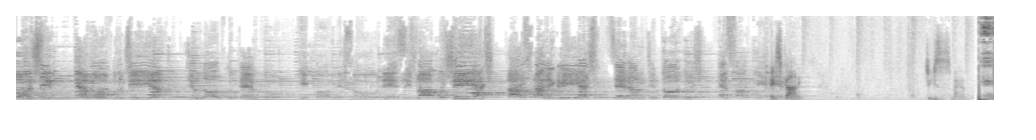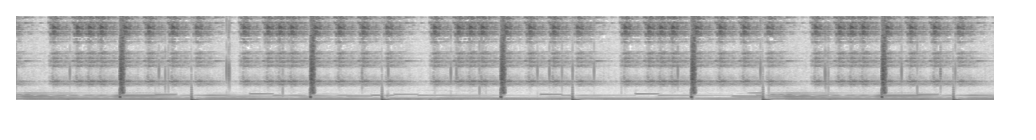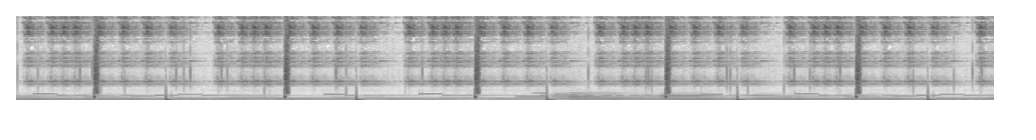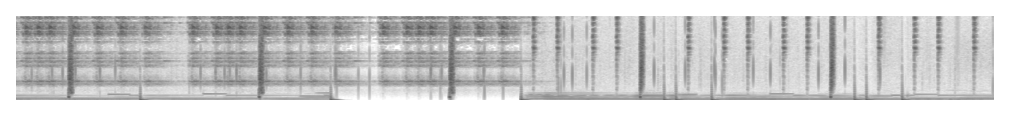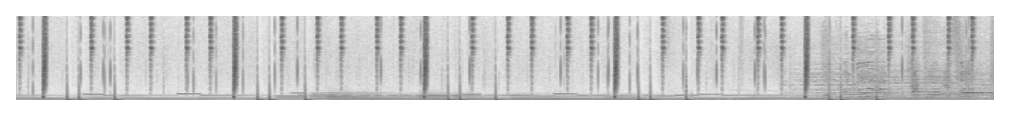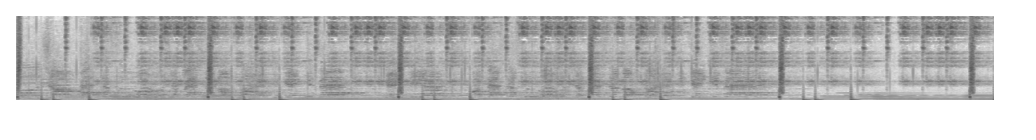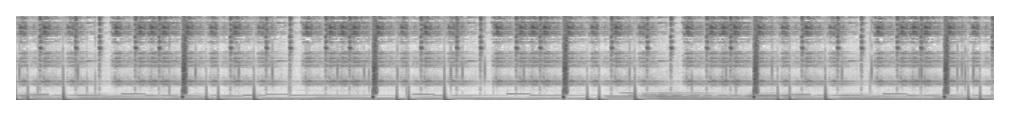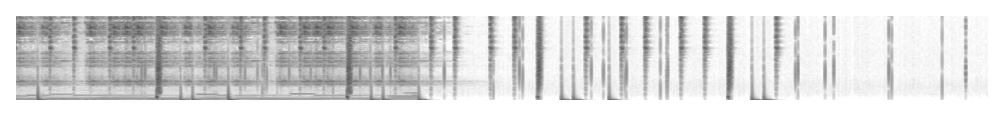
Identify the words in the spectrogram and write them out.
Hoje é um novo dia de um novo tempo que começou. Nesses novos dias, as alegrias serão de todos. É só que. Hey, Scotty. Jesus, man.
